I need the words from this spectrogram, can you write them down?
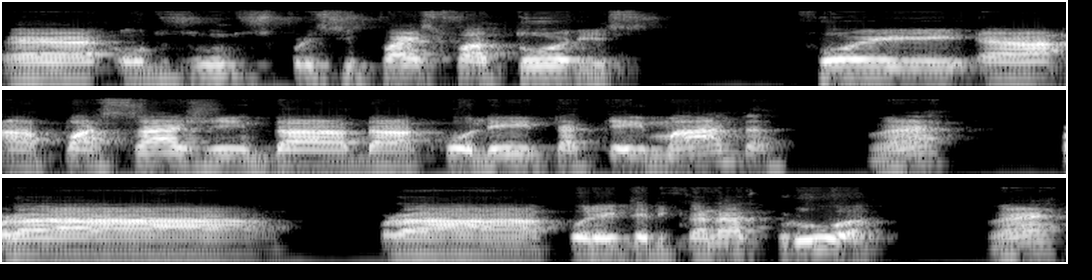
é, um dos, um, dos, principais fatores foi a, a passagem da, da, colheita queimada né? para a colheita de cana crua né?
